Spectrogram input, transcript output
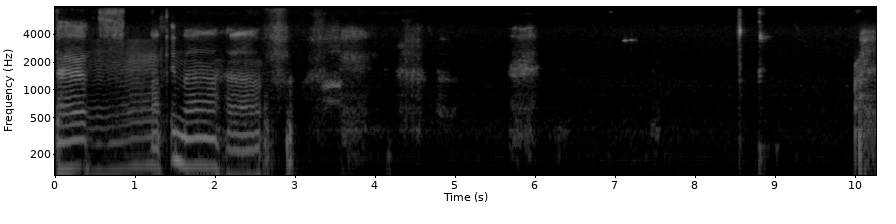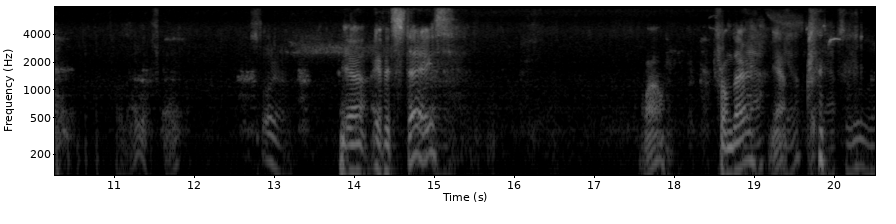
That's not enough. Oh, that looks good. Slow down. Yeah, if it stays. Wow. From there, yeah. absolutely.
